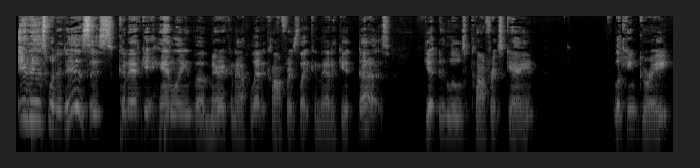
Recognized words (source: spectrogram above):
it is what it is. It's Connecticut handling the American Athletic Conference like Connecticut does. Get to lose a conference game. Looking great.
